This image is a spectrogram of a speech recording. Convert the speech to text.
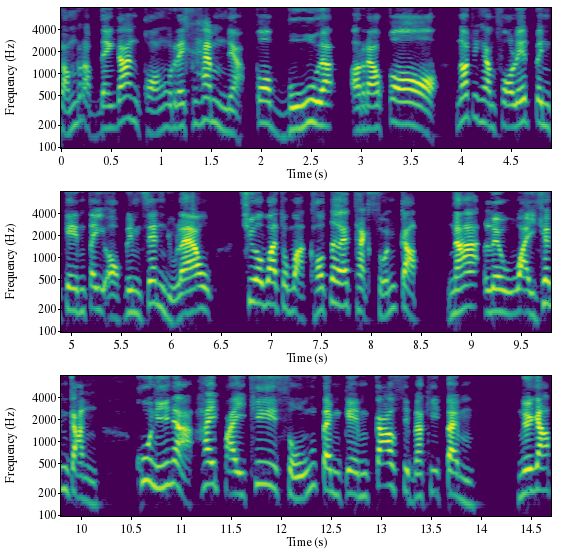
สำหรับในด้านของเลแคมเนี่ยก็บูครับแล้วก็นอตติงแฮมฟอร์เรสเป็นเกมตีออกริมเส้นอยู่แล้ว เชื่อว่าจังหวะเคาน์เตอร์แอตแทกสวนกลับนะฮะเร็วไวเช่นกัน คู่นี้เนี่ยให้ไปที่สูงเต็มเกม 90 นาทีเต็มนะครับ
